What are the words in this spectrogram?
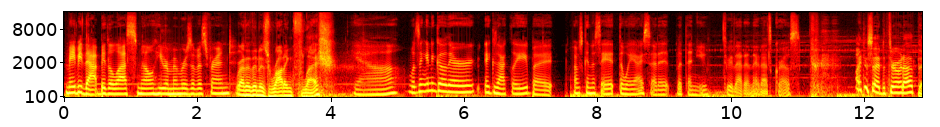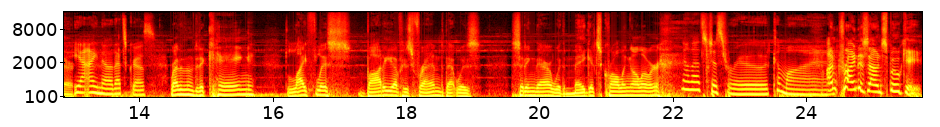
maybe that be the last smell he remembers of his friend. Rather than his rotting flesh. Yeah. Wasn't going to go there exactly, but I was going to say it the way I said it, but then you threw that in there. That's gross. I just had to throw it out there. Yeah, I know. That's gross. Rather than the decaying, lifeless body of his friend that was sitting there with maggots crawling all over. No, that's just rude. Come on. I'm trying to sound spooky.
